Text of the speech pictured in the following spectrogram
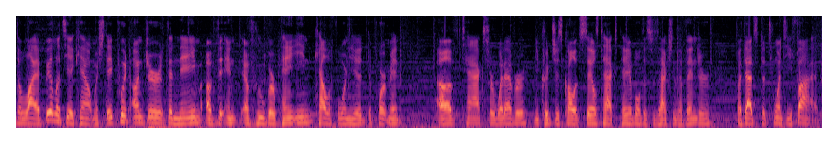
the liability account, which they put under the name of the of who we're paying, California Department of Tax or whatever. You could just call it sales tax payable. This is actually the vendor, but that's the 25.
